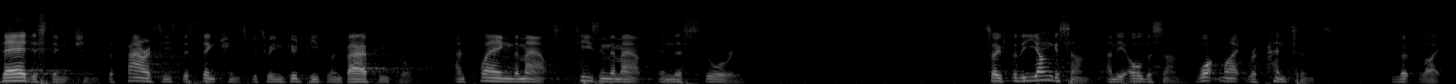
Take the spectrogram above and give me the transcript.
their distinctions, the Pharisees' distinctions between good people and bad people, and playing them out, teasing them out in this story. So, for the younger son and the older son, what might repentance look like?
